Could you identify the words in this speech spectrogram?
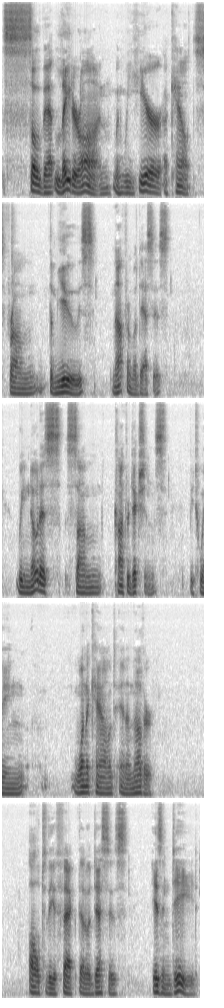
So that later on, when we hear accounts from the Muse, not from Odysseus, we notice some contradictions between one account and another, all to the effect that Odysseus is indeed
